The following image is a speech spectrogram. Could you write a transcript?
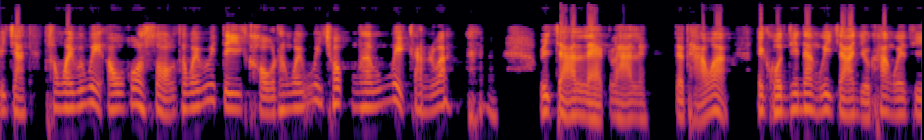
วิจารณ์ทำไมมึงไม่เอาข้อสองทำไมไม่ตีเขาทำไมไม่ชกทำไมไม่กันวะวิจารณ์แหลกลานเลย แต่ถามว่าไอ้คนที่นั่งวิจารณ์อยู่ข้างเวที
